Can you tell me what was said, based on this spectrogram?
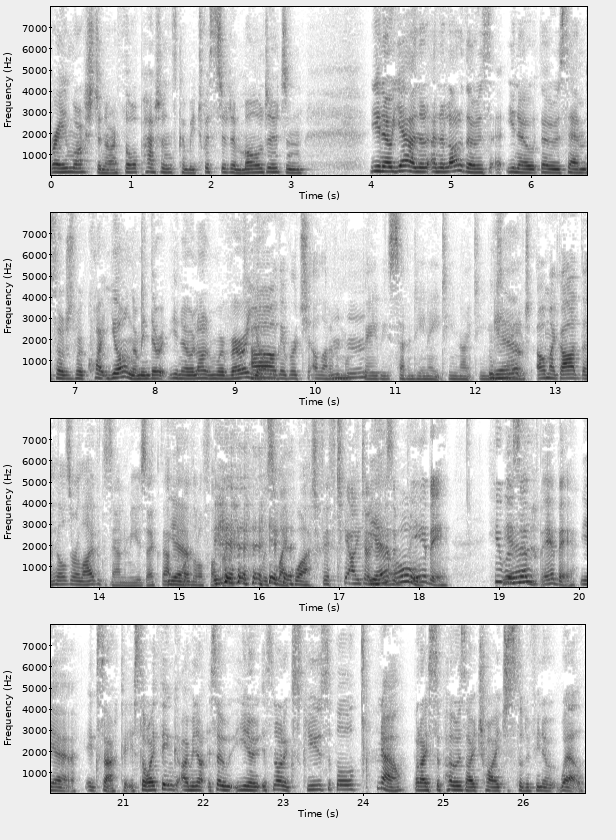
brainwashed, and our thought patterns can be twisted and molded, and you know, yeah, and and a lot of those, you know, those um, soldiers were quite young. I mean, they're you know, a lot of them were very young. Oh, they were ch- a lot of them were babies, 17, 18, 19 years Mm-hmm. Yeah. age. Oh my God, the hills are alive with the sound of music. That Yeah. poor little fucker was like what fifty? I don't. Yeah, He was a oh. baby. He was Yeah. a baby. Yeah, exactly. So I think, I mean, so you know, it's not excusable, No, but I suppose I try to sort of, you know, well,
